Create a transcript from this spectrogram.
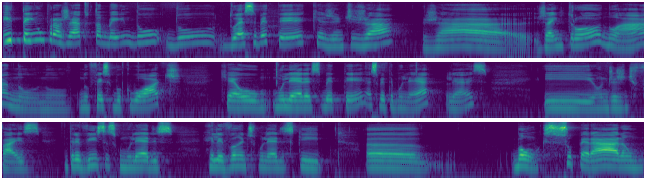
E tem um projeto também do, do, do SBT, que a gente já, já, já entrou no ar, no, no, no Facebook Watch, que é o Mulher SBT, SBT Mulher, aliás, e onde a gente faz entrevistas com mulheres relevantes, mulheres que, ah, bom, que se superaram,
